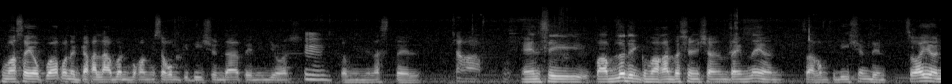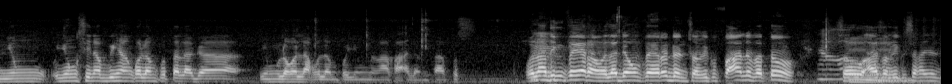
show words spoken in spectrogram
Sumasayaw po ako, nagkakalaban po kami sa competition dati ni Josh. Mm. Kami nila Stel. Tsaka po. And si Pablo din, kumakanta siya siya ng time na yon sa competition din. So ayun, yung yung sinabihan ko lang po talaga, yung lola ko lang po yung nakakaalam. Tapos wala ding pera, wala din akong pera doon. Sabi ko, paano ba to? So ah, sabi ko sa kanya,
